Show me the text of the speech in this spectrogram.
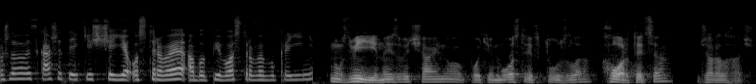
Можливо, ви скажете, які ще є острови або півострови в Україні? Ну, Зміїний, звичайно, потім острів Тузла, Хортиця, Джарелгач.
